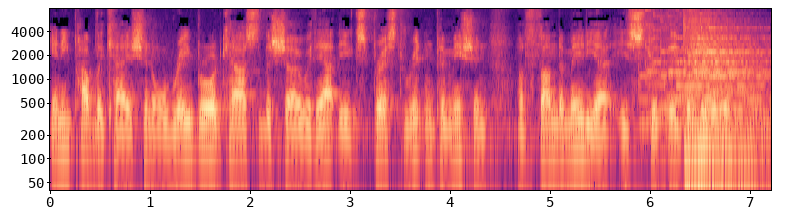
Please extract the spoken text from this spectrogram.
Any publication or rebroadcast of the show without the expressed written permission of Thunder Media is strictly prohibited.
